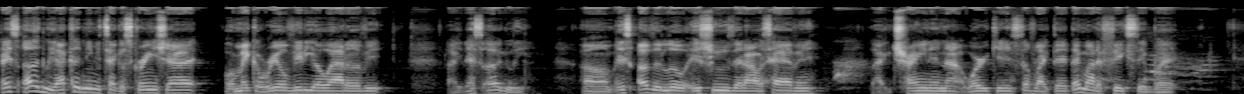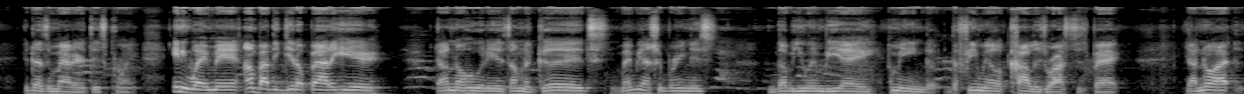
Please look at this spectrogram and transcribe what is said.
That's ugly. I couldn't even take a screenshot or make a real video out of it. Like, that's ugly. Um, it's other little issues that I was having, like training not working, stuff like that. They might have fixed it, but it doesn't matter at this point. Anyway, man, I'm about to get up out of here. Y'all know who it is. I'm the goods. Maybe I should bring this WNBA. I mean the, the female college rosters back. Y'all know I a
